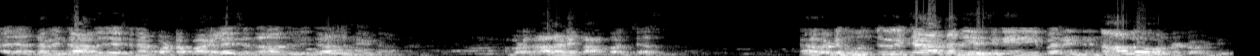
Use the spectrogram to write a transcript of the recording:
అది ఎంత విచారణ చేసినా కొండ పగలేసిన తర్వాత విచారణ చేయడం. అప్పుడు ఆల్రెడీ కర్త వచ్చేస్తుంది. కాబట్టి ముందు విచారణ చేసి నేను ఈ పనిని నాలో ఉన్నటువంటి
